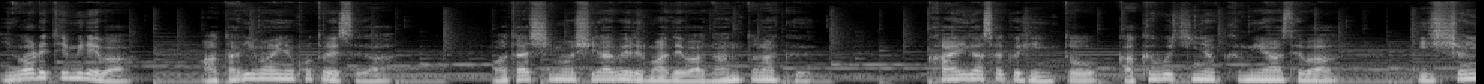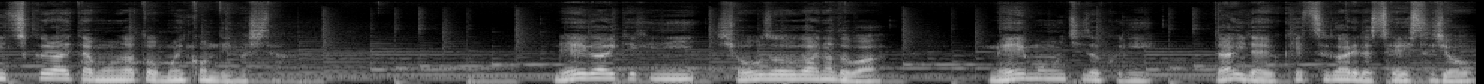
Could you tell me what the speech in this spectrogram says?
言われてみれば当たり前のことですが、私も調べるまではなんとなく、絵画作品と額縁の組み合わせは一緒に作られたものだと思い込んでいました。例外的に肖像画などは名門一族に代々受け継がれる性質上、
